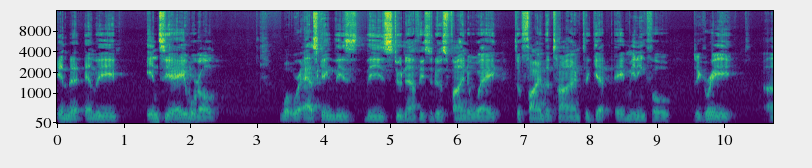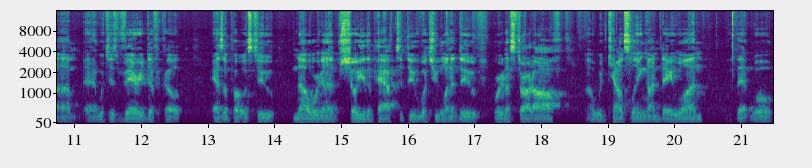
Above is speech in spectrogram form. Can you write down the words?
In the in the NCAA world, what we're asking these these student athletes to do is find a way to find the time to get a meaningful degree, um, which is very difficult, as opposed to no, we're going to show you the path to do what you want to do. We're going to start off uh, with counseling on day one that will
